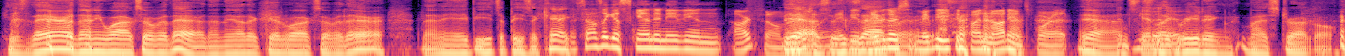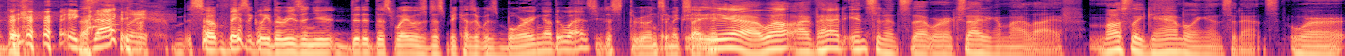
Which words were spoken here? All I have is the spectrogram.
he's there, then he walks over there, then the other kid walks over there, then he eats a piece of cake. It sounds like a Scandinavian art film. Yes, actually. maybe maybe there's maybe you can find an audience for it. Yeah, it's like reading my struggle. exactly. So basically, the reason you did it this way was just because it was boring. Otherwise, you just threw in some excitement. Yeah, well, I've had incidents that were exciting in my life, mostly gambling incidents where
